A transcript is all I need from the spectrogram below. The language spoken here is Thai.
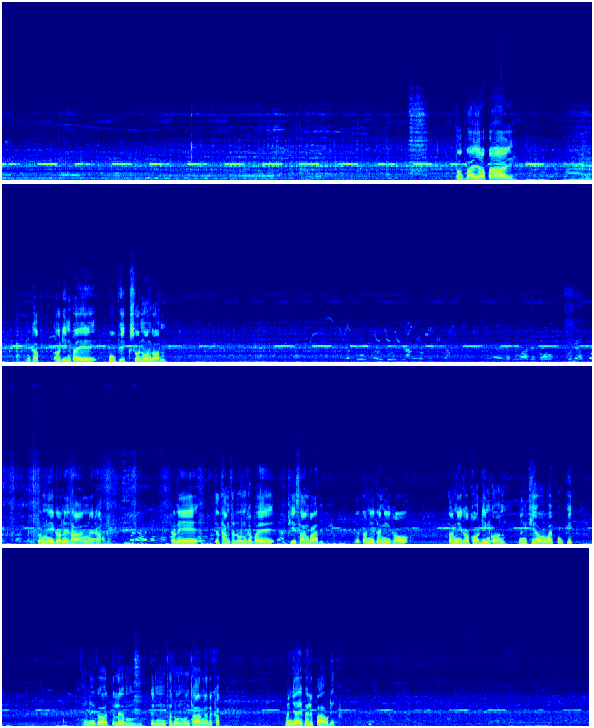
ตกไปยาวไปนะครับ เอาดินไปปลูกพริกสวนโน้นก่อน ตรงนี้ก็ในทางนะครับ ตอนนี้จะทำถนนเข้าไปที่สร้างบ้าน แต่ตอนนี้ทางนี้เขาทางนี้เขาขอดินก่อนหนึ่งเที่ยวไว้ปลูกพริก อันนี้ก็จะเริ่มเป็นถนนหนทางแล้วนะครับ มันใหญ่ไปหรือเปล่าเนี่ย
